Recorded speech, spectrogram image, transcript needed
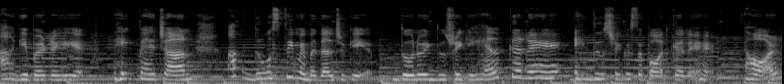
आगे बढ़ रही है। एक पहचान अब दोस्ती में बदल चुकी है। दोनों एक दूसरे की हेल्प कर रहे हैं, एक दूसरे को सपोर्ट कर रहे हैं। और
